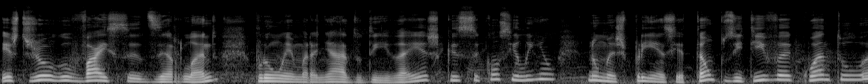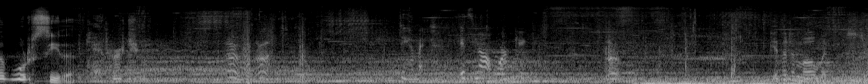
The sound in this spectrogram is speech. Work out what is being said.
este jogo vai se desenrolando por um emaranhado de ideias que se conciliam numa experiência tão positiva quanto aborrecida. Damn it, it's not working. Give it a moment, mister.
